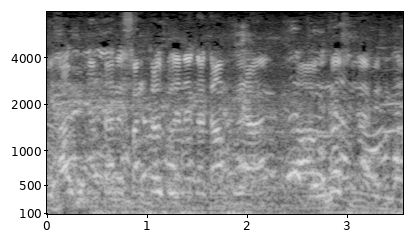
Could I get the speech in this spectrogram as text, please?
बिहार की जनता ने संकल्प लेने का काम किया है। और उमेश ने भी लिया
